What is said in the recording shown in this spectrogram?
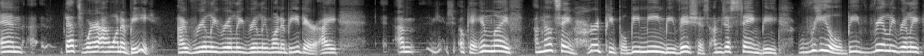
And uh, that's where I want to be. I really, really, really want to be there. I, I'm okay in life. I'm not saying hurt people, be mean, be vicious. I'm just saying be real, be really, really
